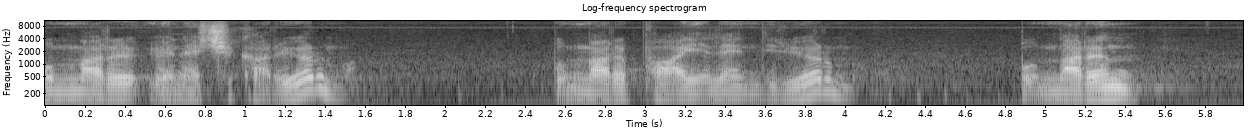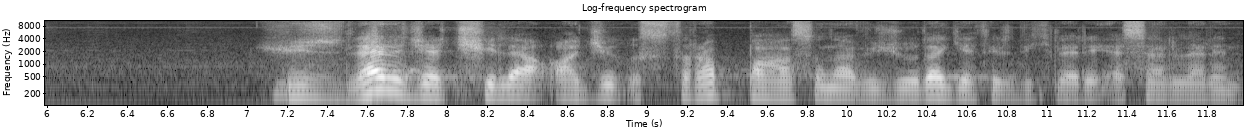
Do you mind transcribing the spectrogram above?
Bunları öne çıkarıyor mu? Bunları payelendiriyor mu? Bunların yüzlerce çile, acı, ıstırap pahasına vücuda getirdikleri eserlerin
